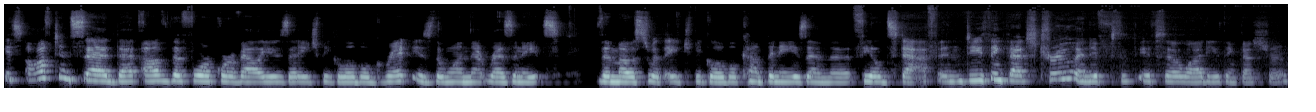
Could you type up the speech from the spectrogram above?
it's often said that of the four core values at HB Global, grit is the one that resonates the most with HB Global companies and the field staff. And do you think that's true? And if if so, why do you think that's true?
